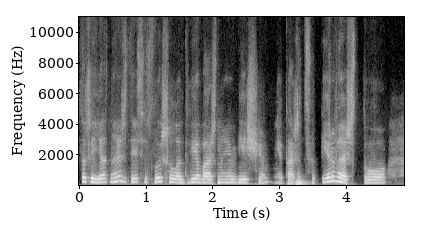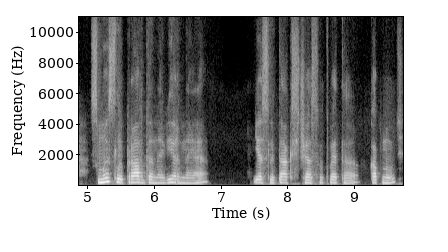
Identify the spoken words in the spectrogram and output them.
Слушай, я, знаешь, здесь услышала две важные вещи, мне кажется. Первое, что смыслы, правда, наверное, если так сейчас вот в это копнуть,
